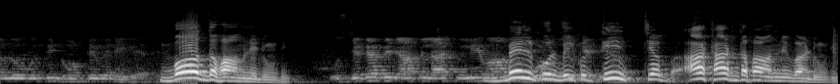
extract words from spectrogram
लोग उस दिन ढूंढते हुए नहीं गए बहुत दफ़ा हमने ढूंढी। उस जगह पे जहाँ पे लाश मिली है वहाँ बिल्कुल बिल्कुल तीन जब आठ आठ दफ़ा हमने वहाँ ढूंढी।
